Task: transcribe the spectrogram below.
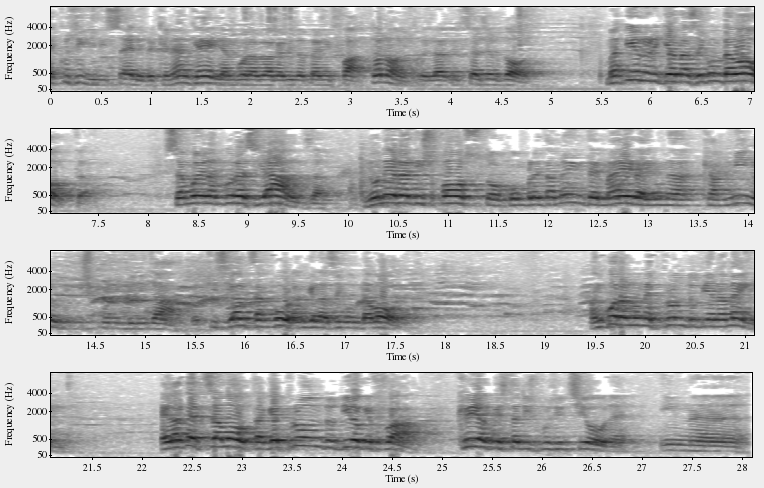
E così gli disse Eli, perché neanche egli ancora aveva capito bene il fatto, no, il, il sacerdote. Ma Dio lo richiama la seconda volta. Samuele ancora si alza, non era disposto completamente, ma era in un cammino di disponibilità, perché si alza ancora, anche la seconda volta. Ancora non è pronto pienamente. È la terza volta che è pronto, Dio che fa? Crea questa disposizione in, eh,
